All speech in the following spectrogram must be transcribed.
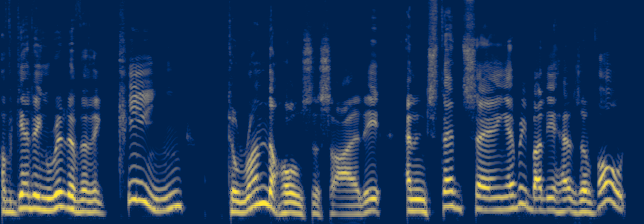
of getting rid of the king to run the whole society and instead saying everybody has a vote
